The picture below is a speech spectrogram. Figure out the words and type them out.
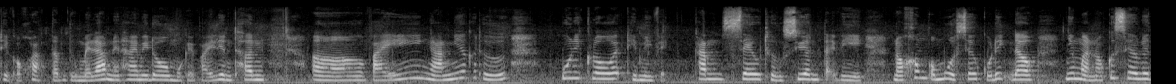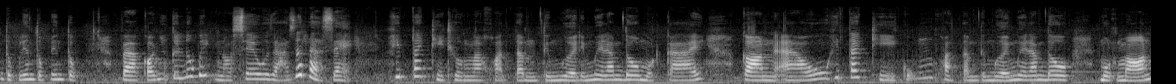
thì có khoảng tầm từ 15 đến 20 đô một cái váy liền thân. Uh, váy ngắn nghĩa các thứ. Uniqlo ấy thì mình phải căn sale thường xuyên tại vì nó không có mùa sale cố định đâu. Nhưng mà nó cứ sale liên tục liên tục liên tục. Và có những cái lúc ấy nó sale giá rất là rẻ hít tách thì thường là khoảng tầm từ 10 đến 15 đô một cái. Còn áo hít tách thì cũng khoảng tầm từ 10 đến 15 đô một món.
